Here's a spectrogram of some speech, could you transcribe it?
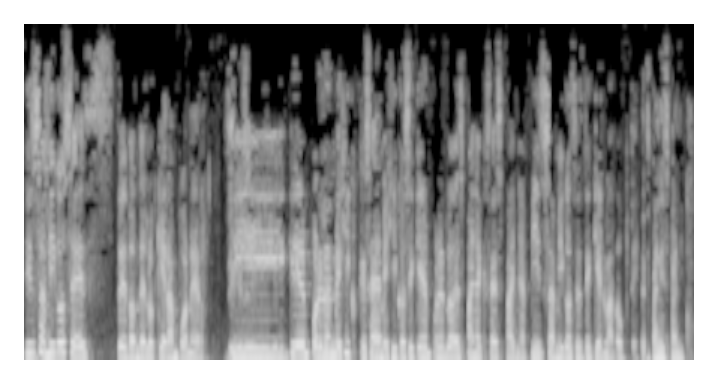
Pi sus amigos es de donde lo quieran poner. Si quieren ponerlo en México, que sea de México. Si quieren ponerlo de España, que sea de España. Pis, amigos, es de quien lo adopte. España hispánico.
